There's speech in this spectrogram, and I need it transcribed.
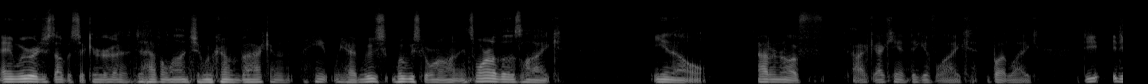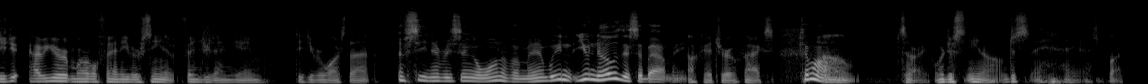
And we were just up at Sakura to have a lunch, and we are coming back, and he we had movie, movie score on. It's one of those like, you know, I don't know if I, I can't think of like, but like, do you did you have you a Marvel fan? You ever seen Avengers Endgame? Did you ever watch that? I've seen every single one of them, man. We, you know this about me. Okay, true, facts. Come on. Um, sorry, we're just you know I'm just anyways, but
